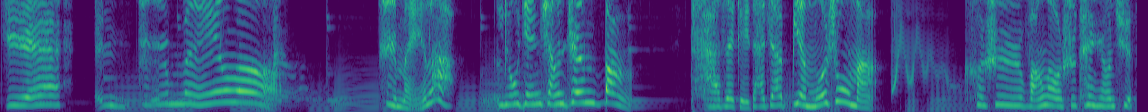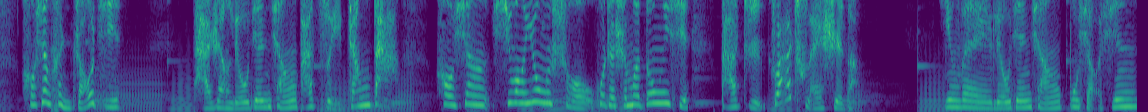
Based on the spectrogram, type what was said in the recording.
纸，纸没了，纸没了。”刘坚强真棒，他在给大家变魔术嘛。可是王老师看上去好像很着急，他让刘坚强把嘴张大，好像希望用手或者什么东西把纸抓出来似的。因为刘坚强不小心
